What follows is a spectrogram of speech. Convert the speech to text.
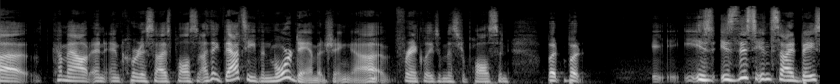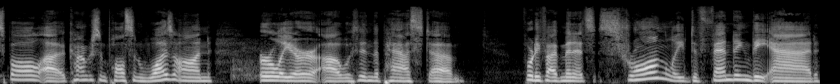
uh, come out and, and criticize Paulsen, I think that's even more damaging, uh, frankly, to Mr. Paulsen. But, but is, is this inside baseball? Uh, Congressman Paulsen was on earlier uh, within the past uh, 45 minutes strongly defending the ad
